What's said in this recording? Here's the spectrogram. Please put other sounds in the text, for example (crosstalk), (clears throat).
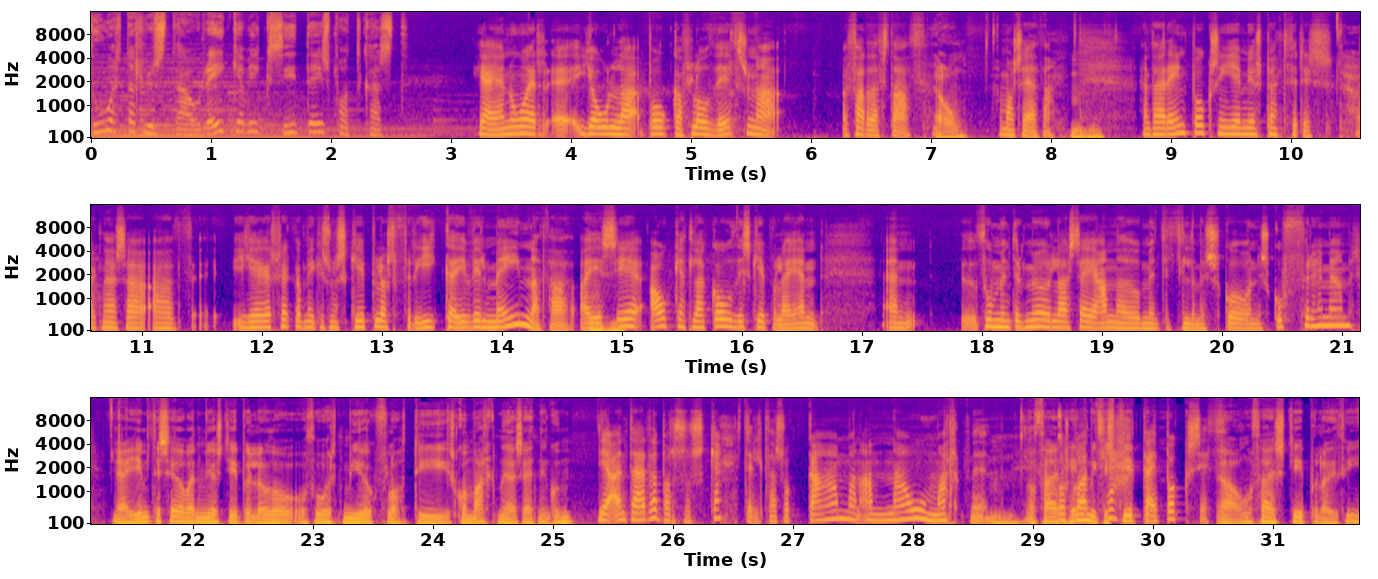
Þú ert að hlusta á Reykjavík síðdeis podcast. Jæja, nú er uh, jólabókaflóðið svona farið af stað, Já, það má segja það. mhm, En það er ein bók sem ég er mjög spennt fyrir vegna þess að- að ég er frekar mikið svona skipulagsfrík að ég vil meina það að ég sé ágætlega góð í skipulagi en, en þú myndir mögulega að segja annað að þú myndir til dæmis skoða hann í skuffur heim með mér. já, ég myndi segja að það væri mjög stípul og, og þú ert mjög flott í sko markmiðasetningum. Já, en það er það bara svo skemmtilt, það er svo gaman að ná markmiðum. Mhm, og og sko að tekka í bóksið. Já, og það er stípulað í því.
